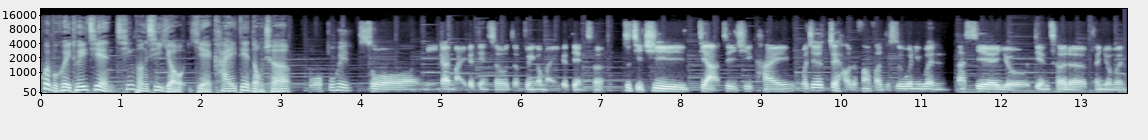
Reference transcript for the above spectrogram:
会不会推荐亲朋戚友也开电动车。我不会说你应该买一个电车或者不应该买一个电车，自己去驾自己去开。我觉得最好的方法就是问一问那些有电车的朋友们。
